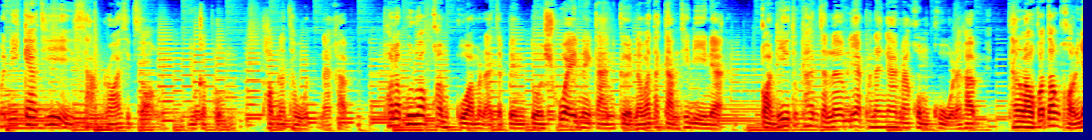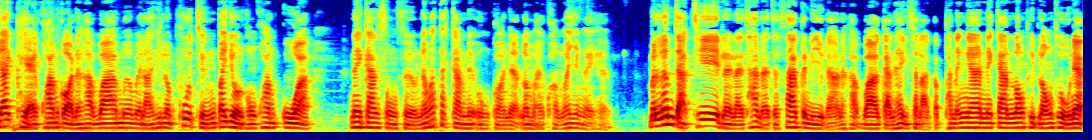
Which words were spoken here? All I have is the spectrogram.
วันนี้แก้วที่ 312 อยู่กับผมท็อปนัทวุฒินะครับพอเราพูดว่าความกลัวมันอาจจะเป็นตัวช่วยในการเกิดนวัตกรรมที่ดีเนี่ยก่อนที่ทุกท่านจะเริ่มเรียกพนักงงานมาข่มขู่นะครับ ทางเราก็ต้องขออนุญาตขยายความก่อนนะครับ ว่าเมื่อเวลาที่เราพูดถึงประโยชน์ของความกลัว ในการส่งเสริมนวัตกรรมในองค์กรเนี่ยเราหมายความว่ายังไงฮะ มันเริ่มจากที่หลาย ๆ ท่านอาจจะทราบกันดีอยู่แล้วนะครับ ว่าการให้อิสระกับพนักงงานในการลองผิดลองถูกเนี่ย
